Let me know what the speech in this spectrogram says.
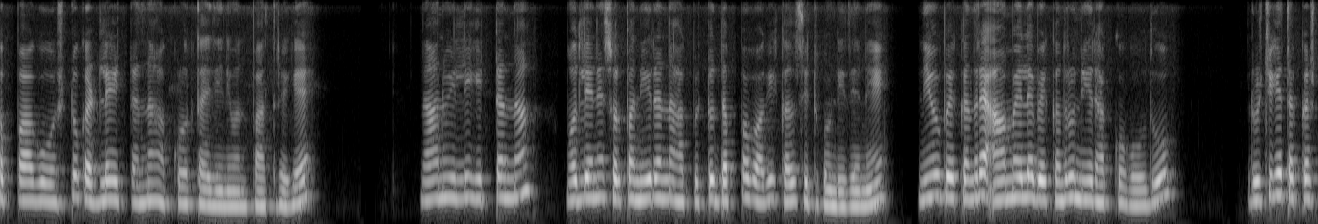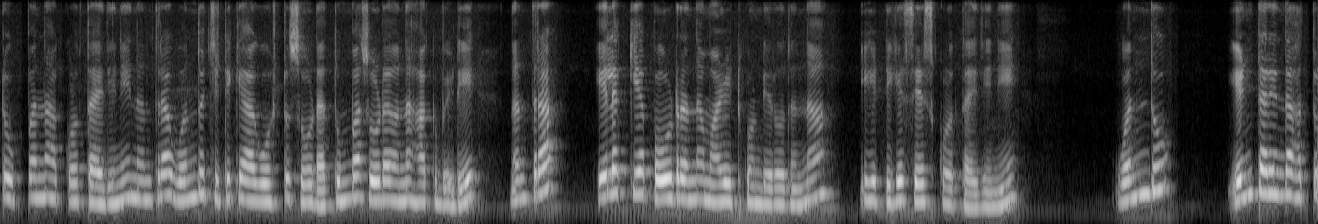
ಕಪ್ಪಾಗುವಷ್ಟು ಕಡಲೆ ಹಿಟ್ಟನ್ನು ಹಾಕ್ಕೊಳ್ತಾ ಇದ್ದೀನಿ ಒಂದು ಪಾತ್ರೆಗೆ. ನಾನು ಇಲ್ಲಿ ಹಿಟ್ಟನ್ನು ಮೊದಲೇ ಸ್ವಲ್ಪ ನೀರನ್ನು ಹಾಕಿಬಿಟ್ಟು ದಪ್ಪವಾಗಿ ಕಲಸಿಟ್ಕೊಂಡಿದ್ದೇನೆ. ನೀವು ಬೇಕಂದರೆ ಆಮೇಲೆ ಬೇಕಂದರೂ ನೀರು ಹಾಕ್ಕೋಬೋದು ರುಚಿಗೆ ತಕ್ಕಷ್ಟು ಉಪ್ಪನ್ನು ಹಾಕ್ಕೊಳ್ತಾ ಇದ್ದೀನಿ. ನಂತರ ಒಂದು ಚಿಟಿಕೆ ಆಗುವಷ್ಟು ಸೋಡಾ, ತುಂಬ ಸೋಡಾವನ್ನು ಹಾಕಬೇಡಿ. ನಂತರ ಏಲಕ್ಕಿಯ ಪೌಡ್ರನ್ನು ಮಾಡಿಟ್ಕೊಂಡಿರೋದನ್ನು ಈ ಹಿಟ್ಟಿಗೆ ಸೇರಿಸ್ಕೊಳ್ತಾ ಇದ್ದೀನಿ. ಒಂದು ಎಂಟರಿಂದ ಹತ್ತು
